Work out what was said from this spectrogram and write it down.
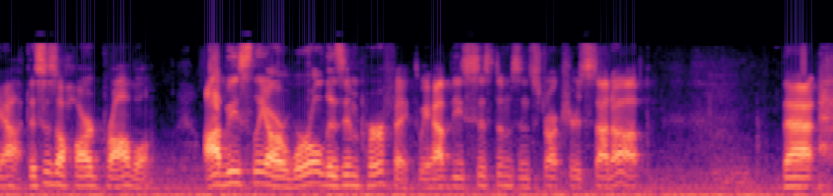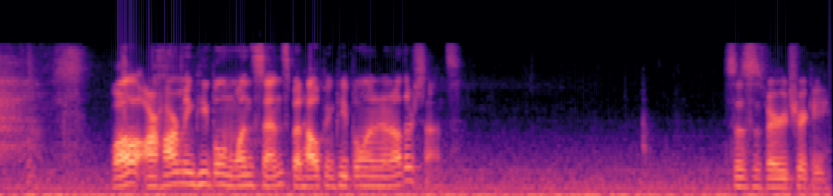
Yeah, this is a hard problem. Obviously, our world is imperfect. We have these systems and structures set up that, well, are harming people in one sense but helping people in another sense. So this is very tricky.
